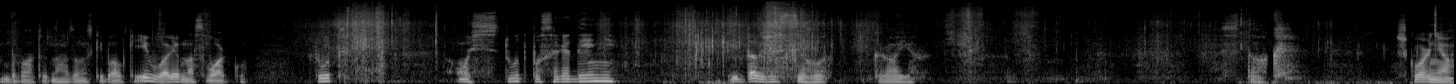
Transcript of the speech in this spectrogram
Два тут на газоновській балки. І варив на сварку. Тут, ось тут посередині. І також з цього краю. Так. Шкварня.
